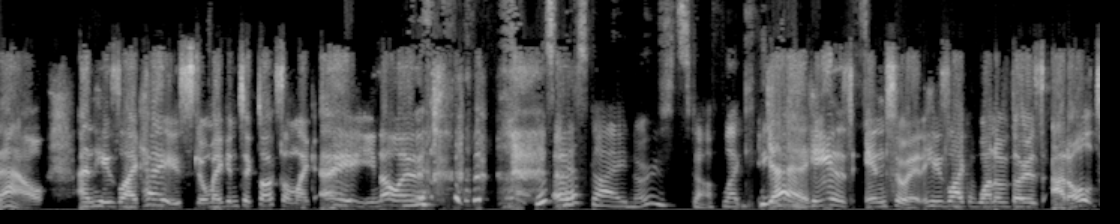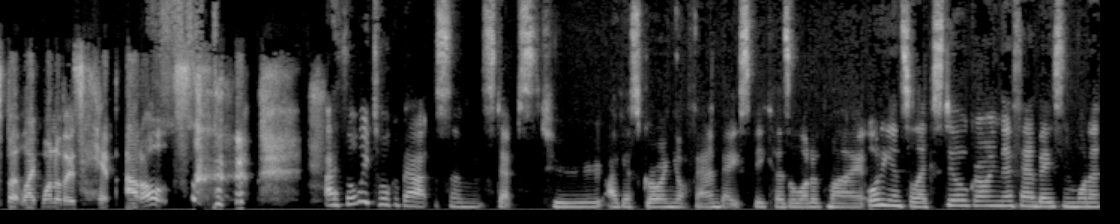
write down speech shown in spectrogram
now. And he's like, hey, still making TikToks? I'm like, hey, you know it. This pest guy knows stuff. Like, Yeah, he is into it. He's like one of those adults, but like one of those hip adults. I thought we'd talk about some steps to, I guess, growing your fan base because a lot of my audience are like still growing their fan base and want to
